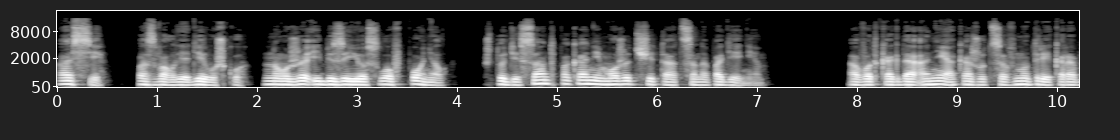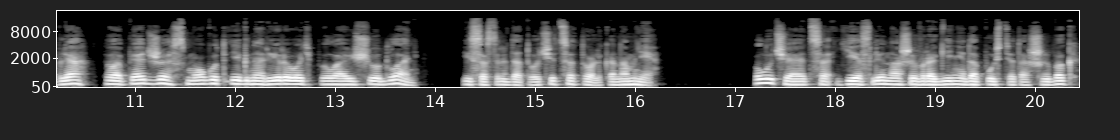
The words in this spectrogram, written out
«Асси», — позвал я девушку, но уже и без ее слов понял, что десант пока не может считаться нападением. А вот когда они окажутся внутри корабля, то опять же смогут игнорировать пылающую длань и сосредоточиться только на мне. Получается, если наши враги не допустят ошибок,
